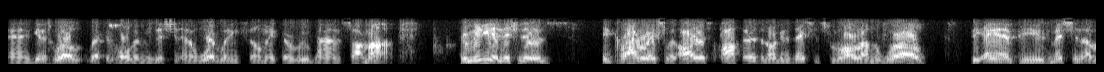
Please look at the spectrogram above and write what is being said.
and Guinness World Record holder, musician, and award-winning filmmaker Rupam Sarmah. Through media initiatives in collaboration with artists, authors, and organizations from all around the world, the AMPU's mission of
